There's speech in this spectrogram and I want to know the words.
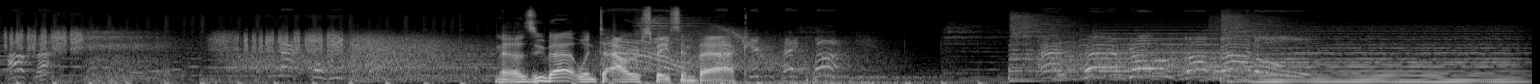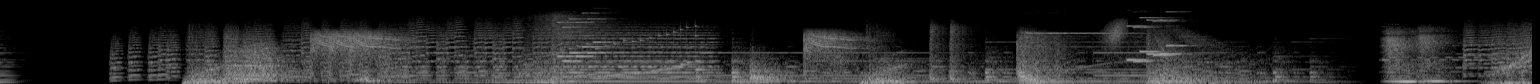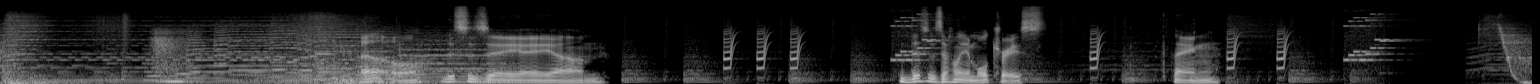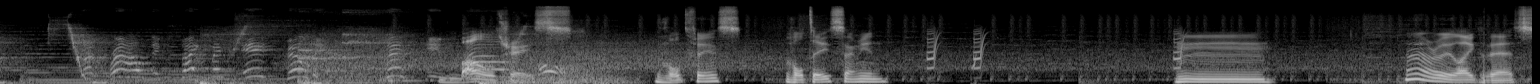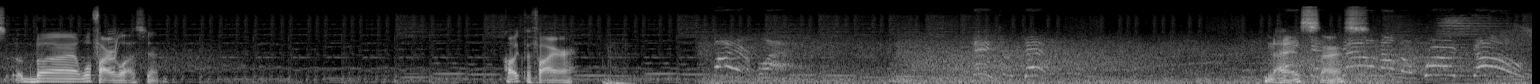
How's that? Smack the. Yeah, Zubat went to outer space and back. This is a, a um. This is definitely a Moltres thing. The crowd's excitement is building. This is Ball chase. Voltface? Voltace, I mean. Hmm. I don't really like this, but we'll fire blast it. I like the fire. Fire blast. Major damage. Nice, nice. On the word go.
